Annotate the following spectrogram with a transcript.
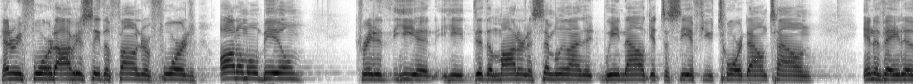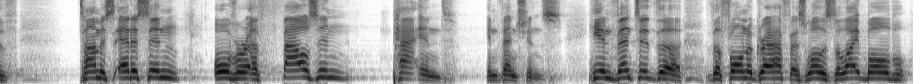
Henry Ford, obviously the founder of Ford Automobile, created he uh, he did the modern assembly line that we now get to see if you tour downtown. Innovative. Thomas Edison, over a thousand patent inventions. He invented the, the phonograph as well as the light bulb.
